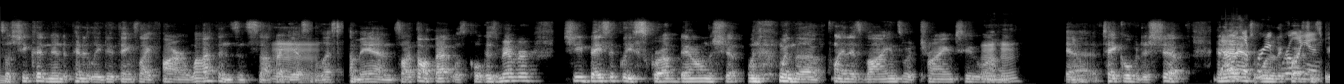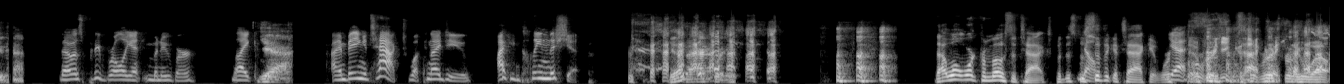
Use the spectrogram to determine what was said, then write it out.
So Mm. she couldn't independently do things like fire weapons and stuff, I guess, Mm. unless command. So I thought that was cool because remember, she basically scrubbed down the ship when, when the planet's vines were trying to um, Mhm. uh, take over the ship. And That was a pretty one of the brilliant- questions we'd had. That was pretty brilliant maneuver. Like, Yeah, I'm being attacked. What can I do? I can clean the ship. exactly. That won't work for most attacks, but this No. specific attack, it worked. Yes. Exactly. it worked really well.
